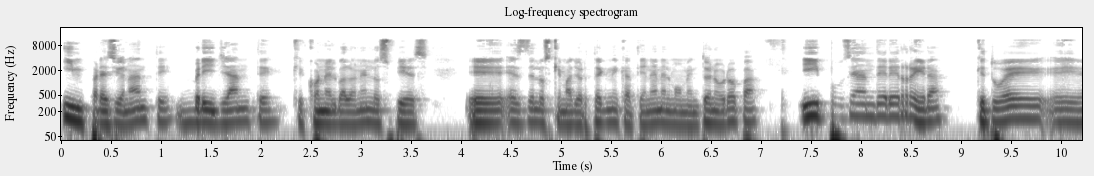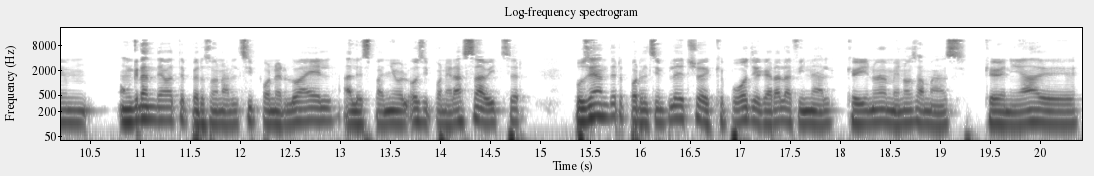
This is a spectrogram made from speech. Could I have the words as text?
impresionante, brillante, que con el balón en los pies eh, es de los que mayor técnica tiene en el momento en Europa. Y puse a Ander Herrera, que tuve em, un gran debate personal si ponerlo a él, al español, o si poner a Savitzer. Puse a Ander por el simple hecho de que pudo llegar a la final, que vino de menos a más, que venía de,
